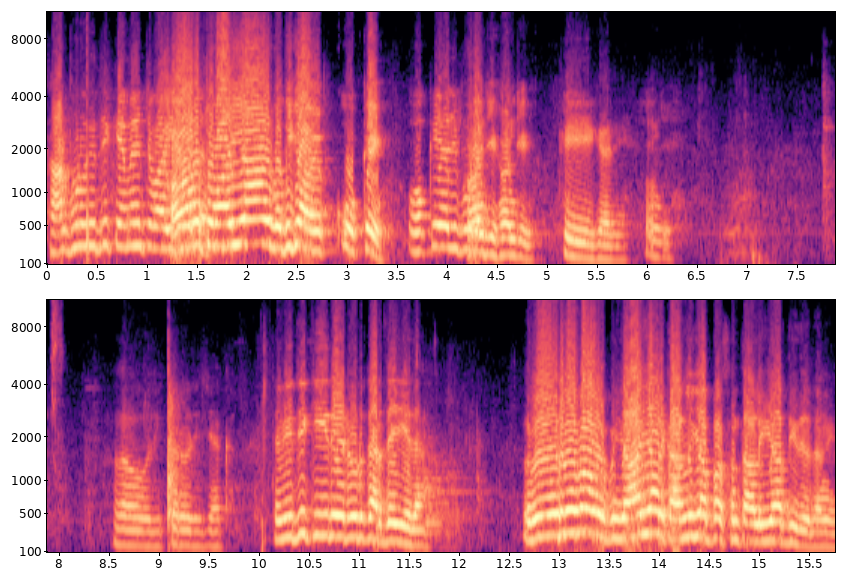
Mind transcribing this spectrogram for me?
ਥਾਂ ਤੁਹਾਨੂੰ ਵੀਰ ਜੀ ਕਿਵੇਂ ਚਵਾਈ ਹਾਂ? ਚਵਾਈ ਆ ਵਧੀਆ ਓਕੇ। ਓਕੇ ਹੈ ਜੀ ਪੂਰੇ? ਹਾਂਜੀ ਹਾਂਜੀ। ਠੀਕ ਹੈ ਜੀ। ਹਾਂਜੀ। ਲਓ ਜੀ ਕਰੋ ਜੀ ਚੈੱਕ ਤੇ ਵੀਰ ਜੀ ਕੀ ਰੇਟ ਰੂਟ ਕਰਦੇ ਜੀ ਇਹਦਾ? ਰੇਟ ਦੇ ਭਾਵੇਂ 50000 ਕਰ ਲਈ ਆਪਾਂ 47000 ਦੀ ਦੇ ਦਾਂਗੇ।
